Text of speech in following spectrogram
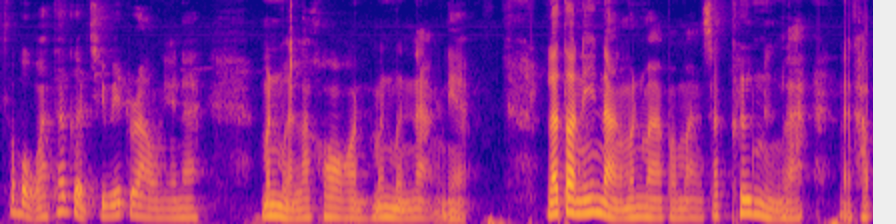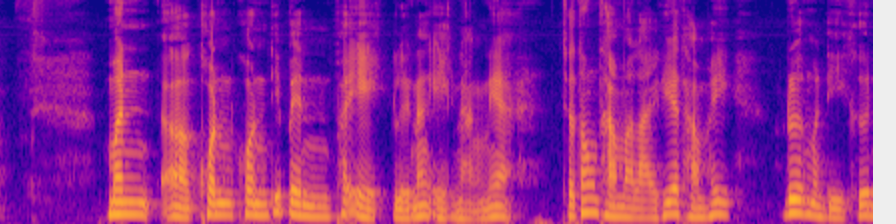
เขาบอกว่าถ้าเกิดชีวิตเราเนี่ยนะมันเหมือนละครมันเหมือนหนังเนี่ยแล้วตอนนี้หนังมันมาประมาณสักครึ่งหนึ่งละนะครับ มันคนคนที่เป็นพระเอกหรือนางเอกหนังเนี่ยจะต้องทำอะไรที่จะทำให้เรื่องมันดีขึ้น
